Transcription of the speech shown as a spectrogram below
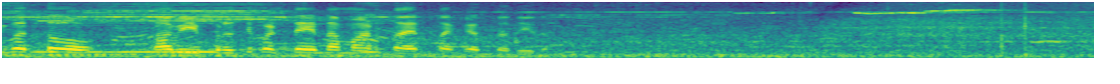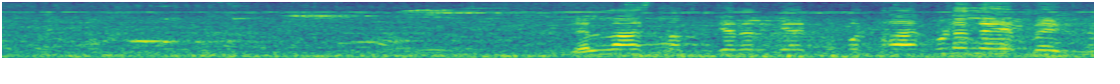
ಇವತ್ತು ನಾವು ಈ ಪ್ರತಿಭಟನೆಯನ್ನು ಮಾಡ್ತಾ ಇರ್ತಕ್ಕಂಥದ್ದು ಇದು. ಎಲ್ಲ ಜನರಿಗೆ ಹಕ್ಕುಪತ್ರ ಕೊಡಲೇಬೇಕು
